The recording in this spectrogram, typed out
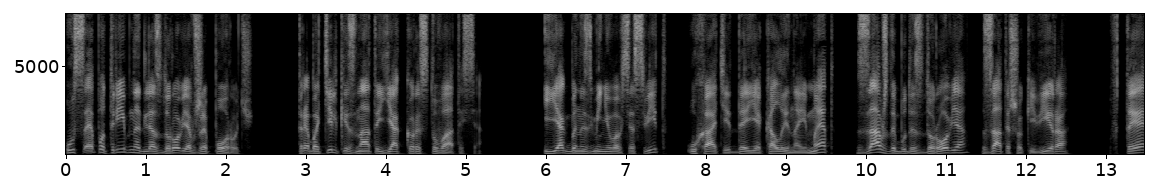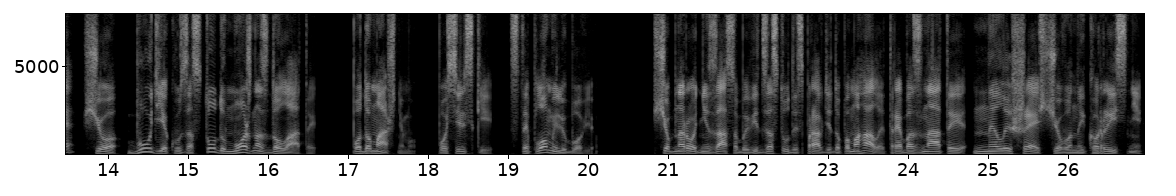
усе потрібне для здоров'я вже поруч. Треба тільки знати, як користуватися. І як би не змінювався світ, у хаті, де є калина і мед, завжди буде здоров'я, затишок і віра, в те, що будь-яку застуду можна здолати по-домашньому, по-сільськи, з теплом і любов'ю. Щоб народні засоби від застуди справді допомагали, треба знати не лише, що вони корисні,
